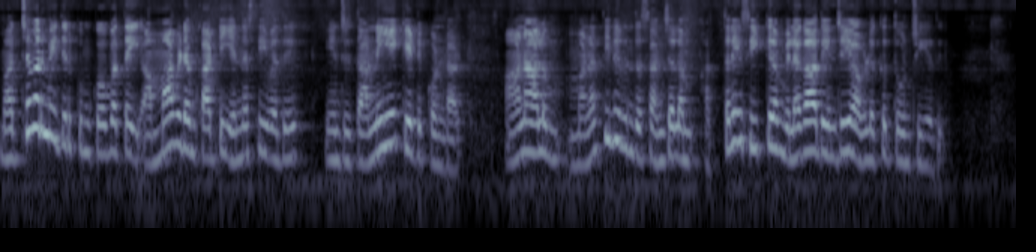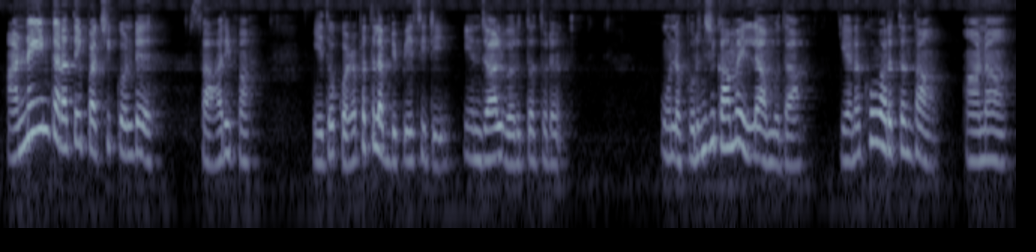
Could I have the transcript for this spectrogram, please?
மற்றவர் மீதிருக்கும் கோபத்தை அம்மாவிடம் காட்டி என்ன செய்வது? என்று தன்னையே கேட்டுக்கொண்டாள். ஆனாலும் மனத்தில் இருந்த சஞ்சலம் அத்தனை சீக்கிரம் விலகாதென்றே அவளுக்கு தோன்றியது. அன்னையின் கரத்தை பற்றி கொண்டு சாரிப்பா ஏதோ குழப்பத்தில் அப்படி பேசிட்டேன் என்றாள் வருத்தத்துடன். உன்னை புரிஞ்சிக்காம இல்லை அமுதா. எனக்கும் வருத்தம்தான். ஆனால்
